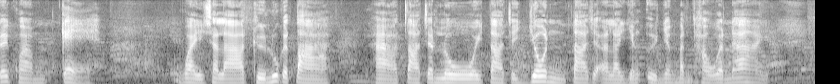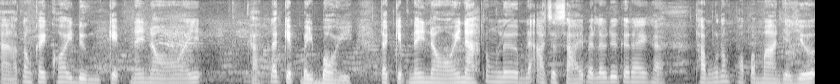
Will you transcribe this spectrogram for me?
ด้วยความแก่วัยชราคือลูกตาอ่าตาจะโรยตาจะย่น ตาจะอะไรอย่างอื่นยังบรรเทากันได้ต้องค่อยๆ ดึงเก็บน้อยๆค่ะ และเก็บบ่อยๆ แต่เก็บน้อยๆนะ ต้องเริ่มและอาจจะสายไปแล้วด้วยก็ได้ค่ะทำก็ต้องพอประมาณอย่าเยอะ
